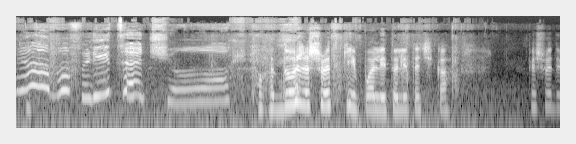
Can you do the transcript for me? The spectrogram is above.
Я був літачок. Дуже швидкі політ у літачка. Пішли до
